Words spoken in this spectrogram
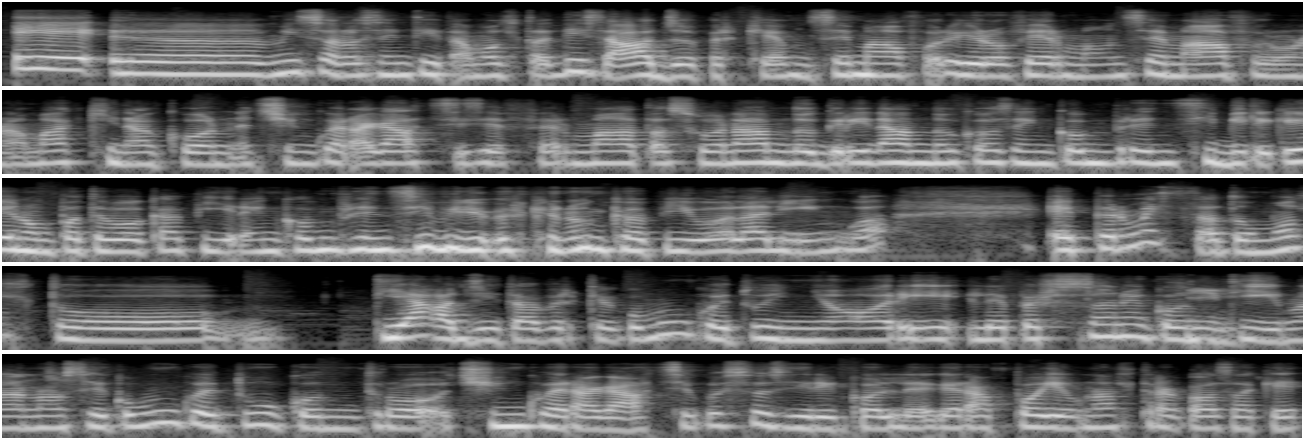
e eh, mi sono sentita molto a disagio perché un semaforo, io ero ferma a un semaforo, una macchina con cinque ragazzi si è fermata suonando, gridando cose incomprensibili che io non potevo capire, incomprensibili perché non capivo la lingua. E per me è stato molto ti agita perché comunque tu ignori, le persone continuano, se comunque tu contro cinque ragazzi, questo si ricollegherà poi a un'altra cosa che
